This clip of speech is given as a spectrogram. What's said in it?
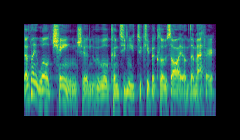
That may well change, and we will continue to keep a close eye on the matter.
